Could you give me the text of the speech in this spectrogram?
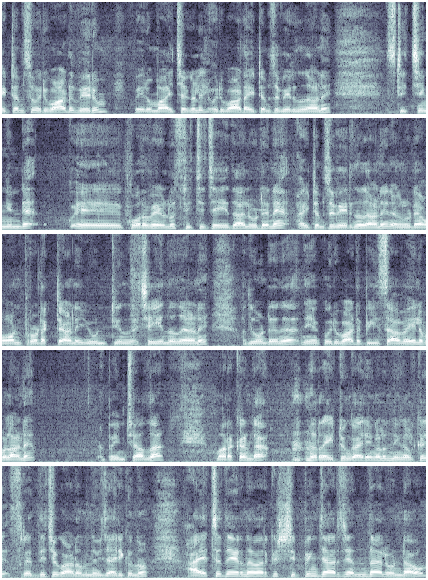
ഐറ്റംസ് ഒരുപാട് വരും. വരും ആഴ്ചകളിൽ ഒരുപാട് ഐറ്റംസ് വരുന്നതാണ്. സ്റ്റിച്ചിങ്ങിന്റെ കുറവേ ഉള്ളൂ. സ്റ്റിച്ച് ചെയ്താൽ ഉടനെ ഐറ്റംസ് വരുന്നതാണ്. ഞങ്ങളുടെ ഓൺ പ്രൊഡക്റ്റാണ് യൂണിറ്റിൽ നിന്ന് ചെയ്യുന്നതാണ്. അതുകൊണ്ട് തന്നെ നിങ്ങൾക്ക് ഒരുപാട് പീസ് അവൈലബിൾ ആണ്. അപ്പോൾ ഇൻഷാല്ല മറക്കണ്ട. റേറ്റും കാര്യങ്ങളും നിങ്ങൾക്ക് ശ്രദ്ധിച്ചു കാണുമെന്ന് വിചാരിക്കുന്നു. അയച്ചു തരുന്നവർക്ക് ഷിപ്പിംഗ് ചാർജ് എന്തായാലും ഉണ്ടാവും.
